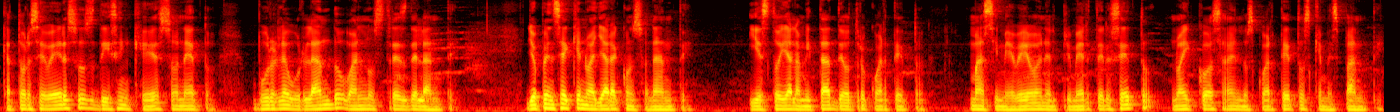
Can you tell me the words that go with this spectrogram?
Catorce versos dicen que es soneto, burla burlando van los tres delante. Yo pensé que no hallara consonante, y estoy a la mitad de otro cuarteto, mas si me veo en el primer terceto, no hay cosa en los cuartetos que me espante.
